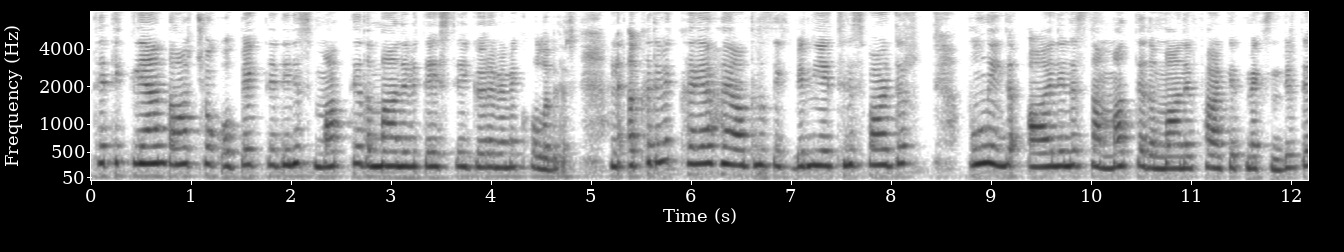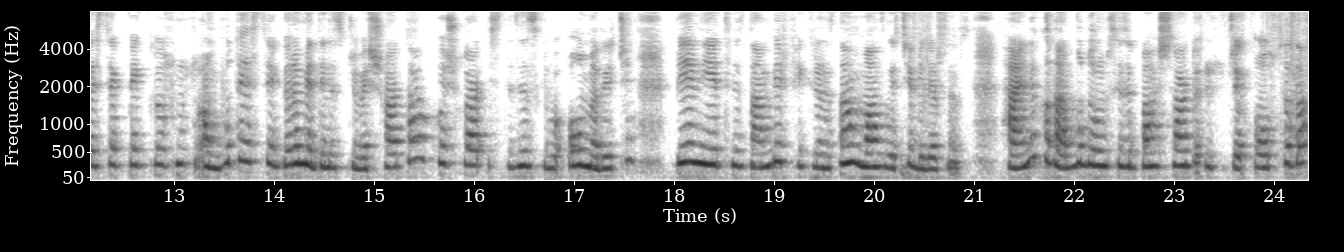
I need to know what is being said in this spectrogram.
tetikleyen daha çok o beklediğiniz maddi ya da manevi desteği görememek olabilir. Hani akademik kariyer hayatınızla ilgili bir niyetiniz vardır. Bununla ilgili ailenizden maddi ya da manevi fark etmeksizin bir destek bekliyorsunuzdur. Ama bu desteği göremediğiniz için ve şartlar koşullar istediğiniz gibi olmadığı için bir niyetinizden bir fikrinizden vazgeçebilirsiniz. Her ne kadar bu durum sizi başlarda üzecek olsa da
